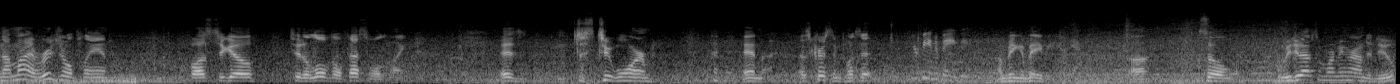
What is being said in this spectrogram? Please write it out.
Now my original plan was to go to the Louisville Festival tonight. It's just too warm. And as Kristen puts it, You're being a baby. I'm being a baby. Uh, so we do have some running around to do.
